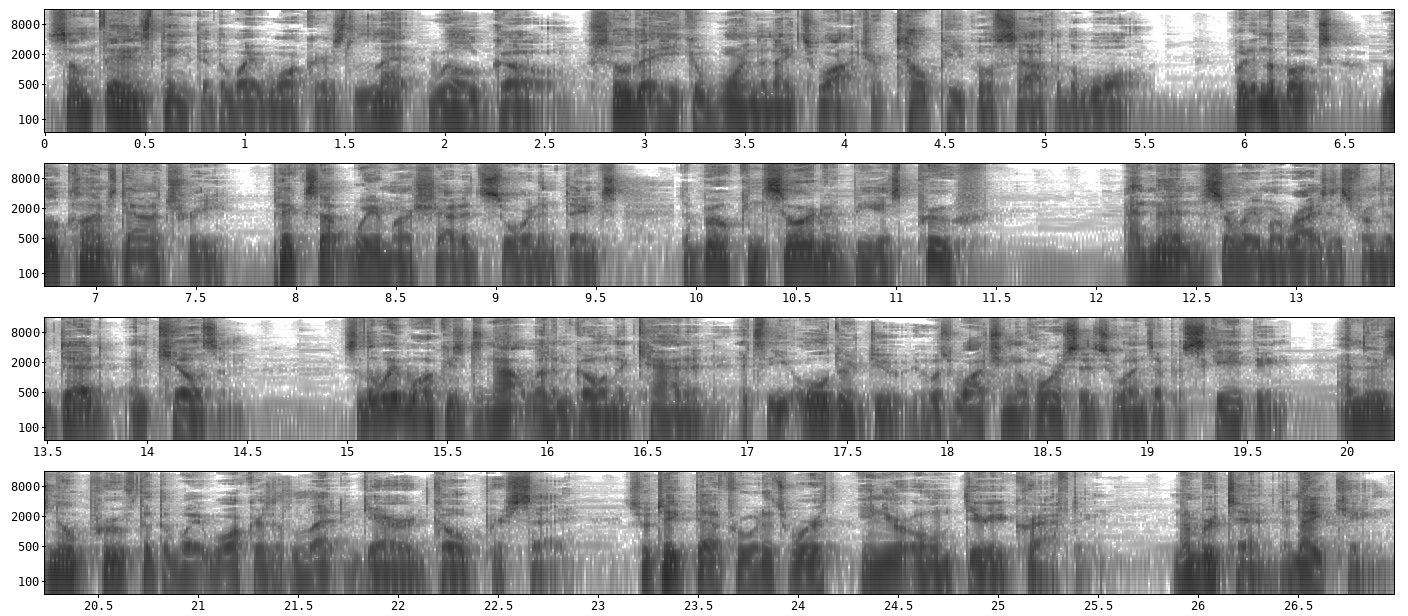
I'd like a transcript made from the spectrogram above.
Some fans think that the White Walkers let Will go so that he could warn the Night's Watch or tell people south of the wall. But in the books, Will climbs down a tree, picks up Waymar's shattered sword, and thinks, the broken sword would be his proof. And then Sir Waymar rises from the dead and kills him. So the White Walkers did not let him go in the canon. It's the older dude who was watching the horses who ends up escaping, and there's no proof that the White Walkers let Garrett go per se. So take that for what it's worth in your own theory crafting. Number 10, the Night King.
